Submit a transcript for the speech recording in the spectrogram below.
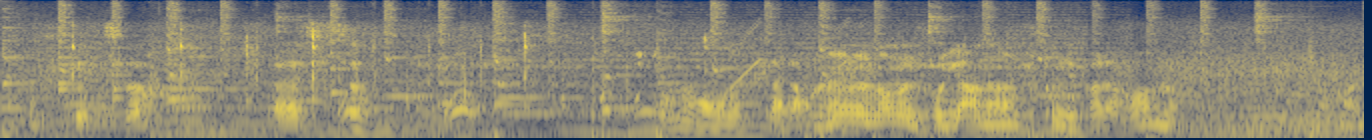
Ah, c'est peut-être ça. Ouais, c'est ça. Tourne en haut, c'est l'alarme. Non, non, non, mais je regarde, hein, je connais pas la ROM. Normal.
